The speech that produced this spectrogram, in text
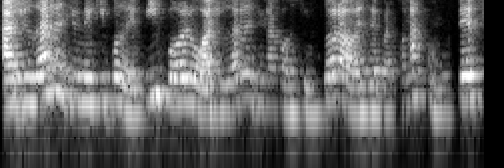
Ayudar desde un equipo de people o ayudar desde una consultora o desde personas como ustedes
